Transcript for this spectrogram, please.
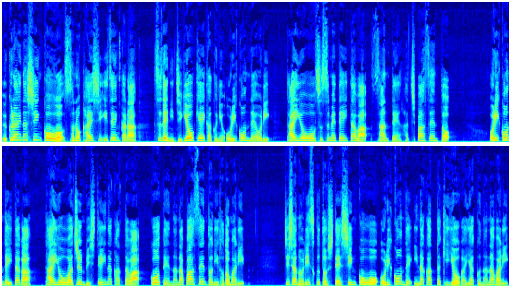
ウクライナ侵攻をその開始以前からすでに事業計画に織り込んでおり対応を進めていたは3.8%織り込んでいたが対応は準備していなかったは5.7%にとどまり自社のリスクとして進行を織り込んでいなかった企業が約7割。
